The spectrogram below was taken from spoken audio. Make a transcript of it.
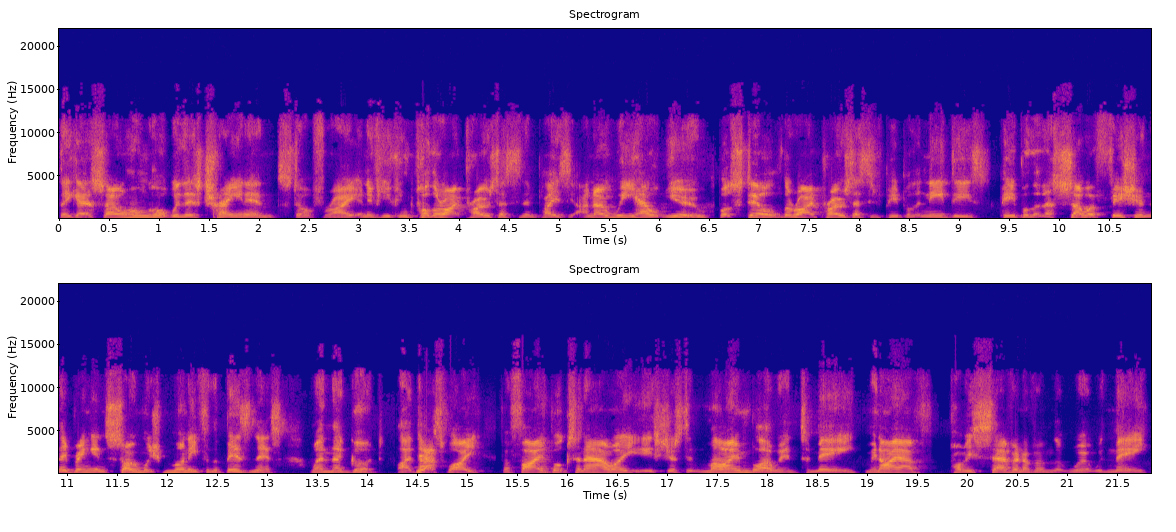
they get so hung up with this training stuff, right? And if you can put the right processes in place, I know we help you, but still, the right processes, people that need these people that they're so efficient, they bring in so much money for the business when they're good. Like Yeah. that's why for five bucks an hour, it's just mind blowing to me. I mean, I have probably seven of them that work with me.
